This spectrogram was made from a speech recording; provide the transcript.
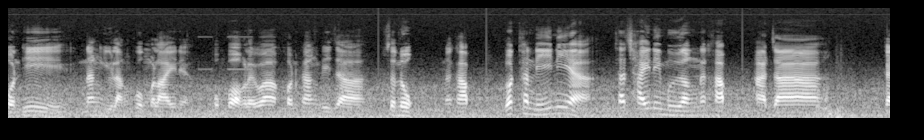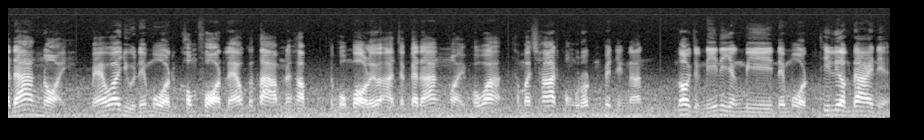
คนที่นั่งอยู่หลังพวงมาลัยเนี่ยผมบอกเลยว่าค่อนข้างที่จะสนุกนะครับรถคันนี้เนี่ยถ้าใช้ในเมืองนะครับอาจจะกระด้างหน่อย แม้ว่าอยู่ในโหมดคอมฟอร์ตแล้วก็ตามนะครับ แต่ผมบอกเลยว่าอาจจะกระด้างหน่อยเพราะว่าธรรมชาติของรถมันเป็นอย่างนั้น นอกจากนี้เนี่ยยังมีในโหมดที่เลือกได้เนี่ย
